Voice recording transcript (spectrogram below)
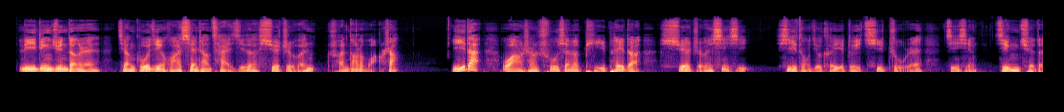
李定军等人将古锦华现场采集的血指纹传到了网上，一旦网上出现了匹配的血指纹信息，系统就可以对其主人进行精确的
